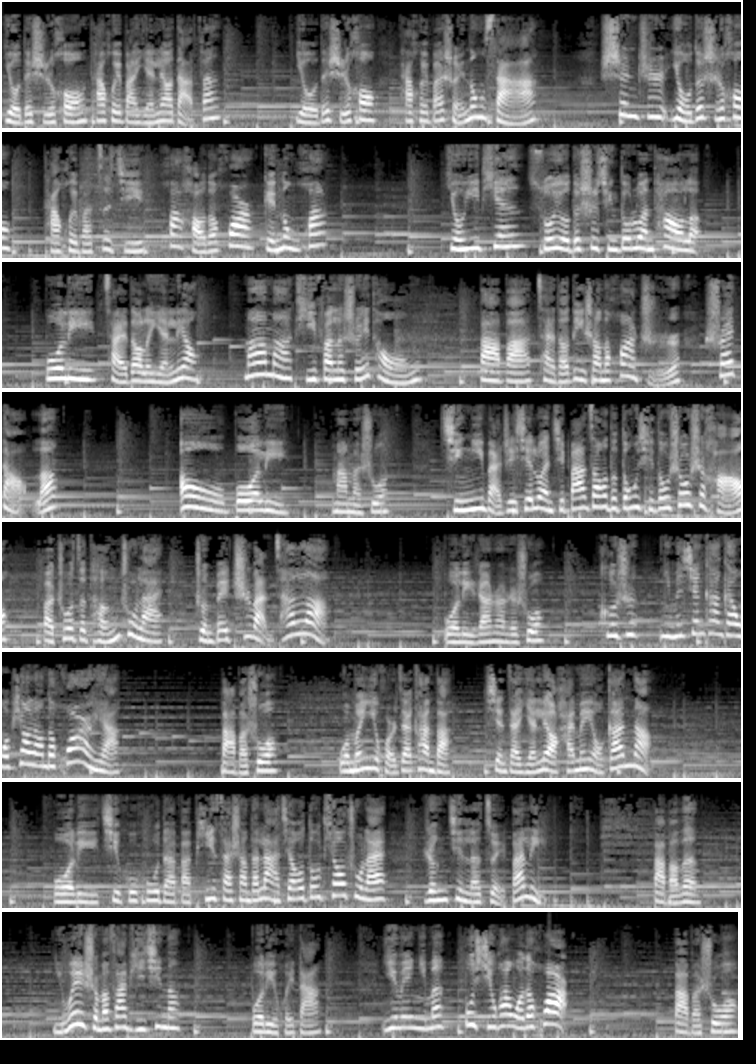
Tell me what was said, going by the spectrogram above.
有的时候他会把颜料打翻。有的时候他会把水弄洒，甚至有的时候他会把自己画好的画儿给弄花。有一天，所有的事情都乱套了，玻璃踩到了颜料，妈妈踢翻了水桶，爸爸踩到地上的画纸摔倒了。哦，玻璃，妈妈说：“请你把这些乱七八糟的东西都收拾好，把桌子腾出来。”准备吃晚餐了，玻璃嚷嚷着说：“可是你们先看看我漂亮的画儿呀！”爸爸说：“我们一会儿再看吧，现在颜料还没有干呢。”玻璃气呼呼的把披萨上的辣椒都挑出来扔进了嘴巴里。爸爸问：“你为什么发脾气呢？”玻璃回答：“因为你们不喜欢我的画儿。”爸爸说。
